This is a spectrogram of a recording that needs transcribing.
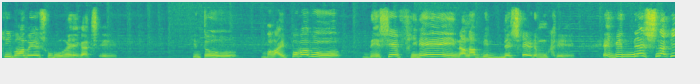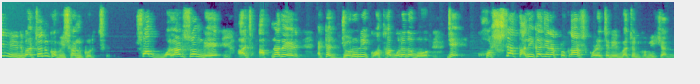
কীভাবে শুরু হয়ে গেছে। কিন্তু ভাইপো বাবু দেশে ফিরেই নানা বিদ্বেষের মুখে এই বিদ্বেষ নাকি নির্বাচন কমিশন করছে? সব বলার সঙ্গে আজ আপনাদের একটা জরুরি কথা বলে দেবো যে, খসড়া তালিকা যারা প্রকাশ করেছে নির্বাচন কমিশন,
